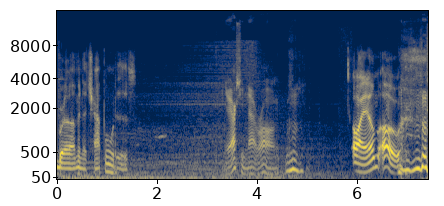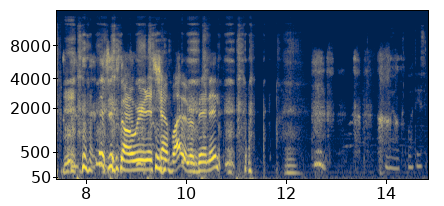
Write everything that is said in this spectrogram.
Bruh, I'm in a chapel. What is this? You're actually not wrong. Oh, I am. Oh, this is the weirdest chapel I've ever been in. Well, what is it?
